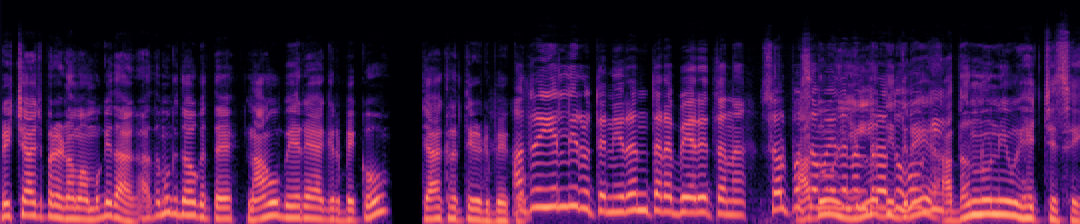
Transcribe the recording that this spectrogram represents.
ಡಿಸ್ಚಾರ್ಜ್ ಪರಿಣಾಮ ಮುಗಿದಾಗ ಅದು ಮುಗಿದೋಗುತ್ತೆ ನಾವು ಬೇರೆ ಆಗಿರ್ಬೇಕು ಜಾಗೃತಿ ಇಡಬೇಕು. ಆದ್ರೆ ಎಲ್ಲಿರುತ್ತೆ? ನಿರಂತರ ಬೇರೆತನ ಸ್ವಲ್ಪ ಅದು ಸಮಯದ ನಂತರ ಅದು ಇಲ್ಲದಿದ್ರೆ ಹೋಗಿ. ಅದನ್ನು ನೀವು ಹೆಚ್ಚಿಸಿ.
